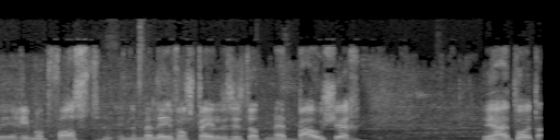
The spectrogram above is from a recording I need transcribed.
weer iemand vast. In de melee van spelers is dat Matt Bouscher. Ja, het wordt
